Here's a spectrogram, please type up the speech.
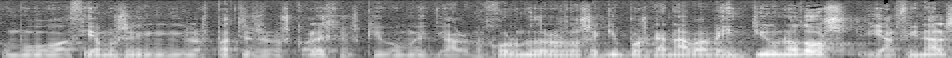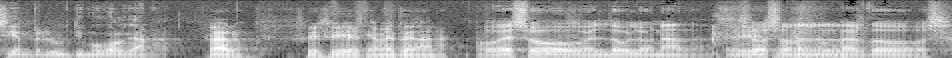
como hacíamos en, los patios de los colegios, que iba un, a lo mejor uno de los dos equipos ganaba 21-2 y al final siempre el último gol gana. Claro, sí, sí, el que mete gana. O eso o el doble o nada. Sí, eso son las dos.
